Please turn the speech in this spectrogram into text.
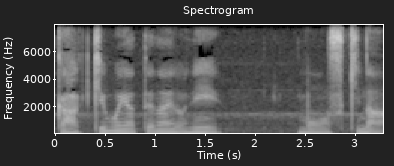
楽器もやってないのにもう好きな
